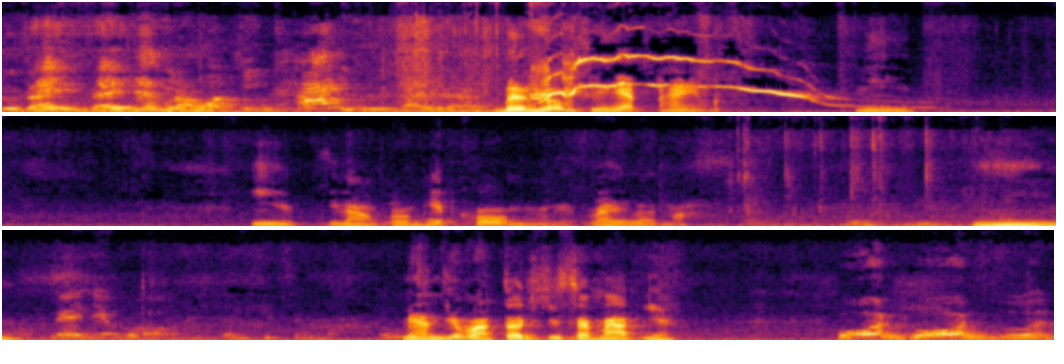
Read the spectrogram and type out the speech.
ดูใส่ใส่ยังหรอหัวกินไข่ใส่แล้วเบิ่งลงสิเฮ็ดให้ นี่ นี่พี่น้องผมเฮ็ดโค้งไว้แล้วเนาะ นี่แม่จะบอกเป็นพิศวะแม่นอยู่ว่าต้นคริสต์มาสเนี่ยพูนพูนคุณ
